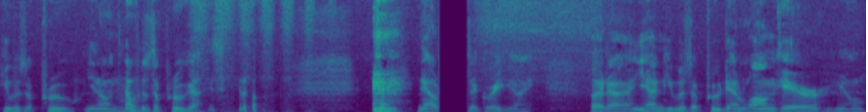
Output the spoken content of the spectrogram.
He was a PRU, you know, and that was the PRU guys, you know. now he's a great guy. But uh, yeah, and he was a PRU down, long hair, you know,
